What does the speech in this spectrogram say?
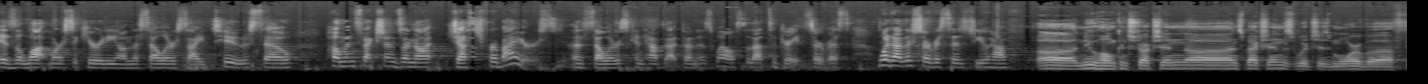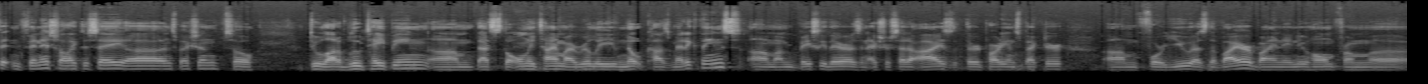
is a lot more security on the seller side, too. So, home inspections are not just for buyers. Uh, Sellers can have that done as well. So, that's a great service. What other services do you have? Uh, new home construction uh, inspections, which is more of a fit and finish, I like to say, uh, inspection. So, do a lot of blue taping. Um, that's the only time I really note cosmetic things. Um, I'm basically there as an extra set of eyes, the third-party inspector um, for you as the buyer buying a new home from, uh,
